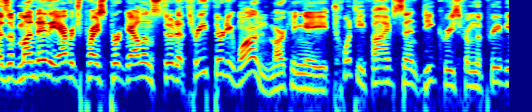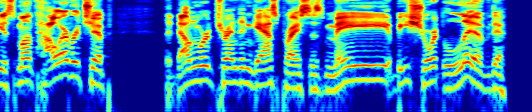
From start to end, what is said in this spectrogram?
As of Monday, the average price per gallon stood at 331, marking a 25 cent decrease from the previous month. However, Chip, the downward trend in gas prices may be short lived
